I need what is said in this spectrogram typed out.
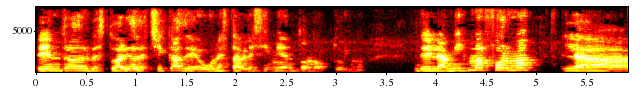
dentro del vestuario de chicas de un establecimiento nocturno. De la misma forma, la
